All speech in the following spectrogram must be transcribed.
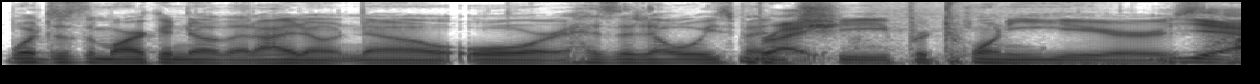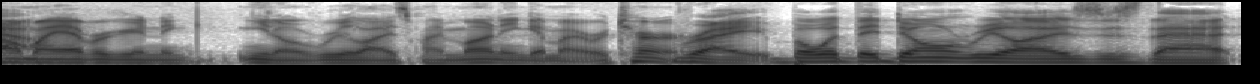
what does the market know that I don't know, or has it always been Right. cheap for twenty years? Yeah. How am I ever going to you know realize my money and get my return? Right. But what they don't realize is that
